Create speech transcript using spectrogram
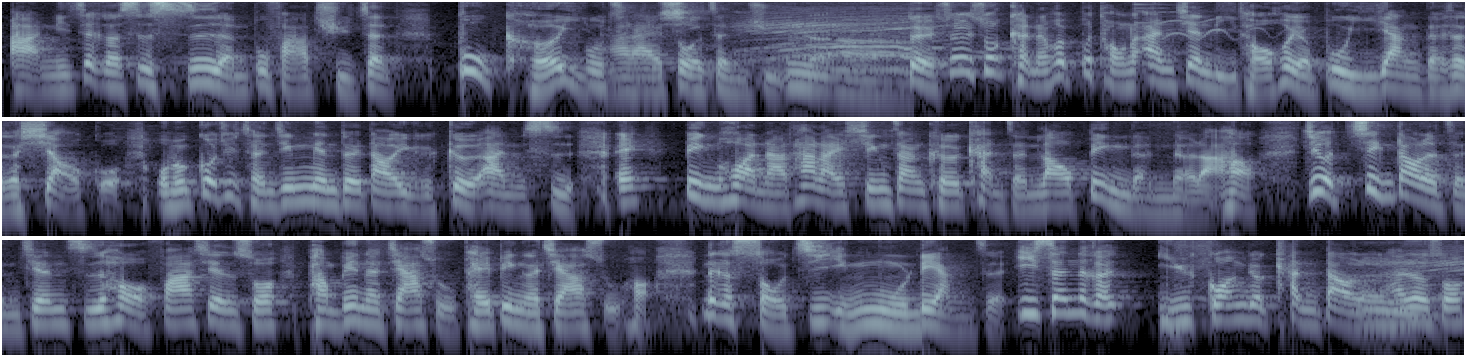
啊，你这个是私人不法取证，不可以拿来做证据的。对，所以说可能会不同的案件里头会有不一样的这个效果。我们过去曾经面对到一个个案是，哎，病患啊，他来心脏科看诊，老病人的啦哈，结果进到了诊间之后，发现说旁边的家属陪病的家属哈，那个手机荧幕亮着，医生那个余光就看到了，他就说。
